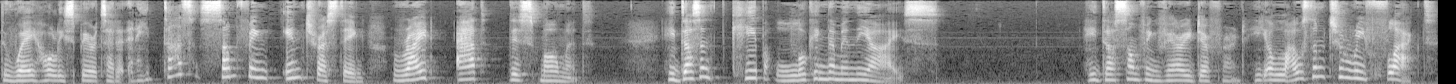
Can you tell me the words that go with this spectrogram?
the way Holy Spirit said it. And he does something interesting right at this moment. He doesn't keep looking them in the eyes. He does something very different. He allows them to reflect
